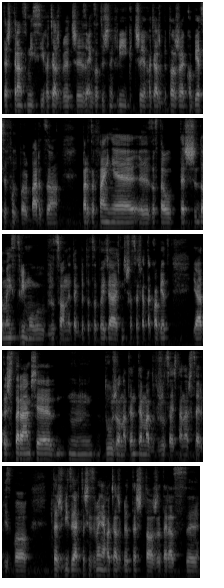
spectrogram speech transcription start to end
też transmisji chociażby czy z egzotycznych lig, czy chociażby to, że kobiecy futbol bardzo bardzo fajnie y, został też do mainstreamu wrzucony, tak by to co powiedziałaś, Mistrzostwa Świata Kobiet. Ja też starałem się mm, dużo na ten temat wrzucać na nasz serwis, bo też widzę jak to się zmienia, chociażby też to, że teraz y,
